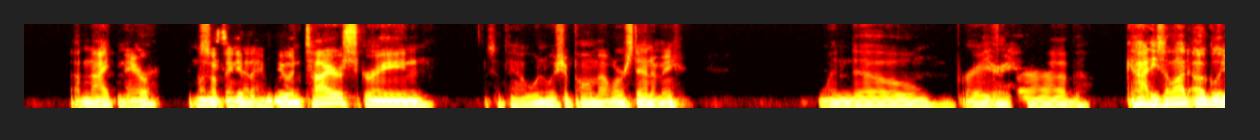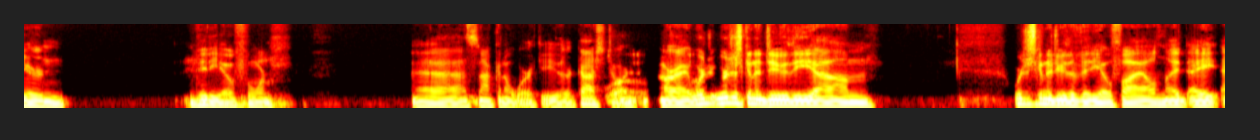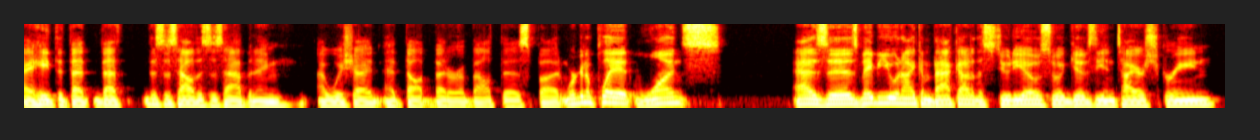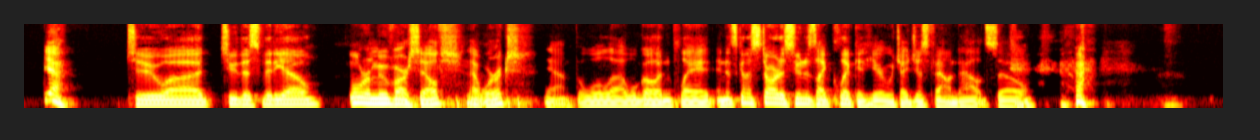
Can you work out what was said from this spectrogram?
a nightmare. something that I do entire screen. Something I wouldn't wish upon my worst enemy. Window, Brave. God, he's a lot uglier in video form. Uh, it's not going to work either. Gosh darn it. All right, we're we're just going to do the um we're just going to do the video file. I, I, I hate that that that this is how this is happening. I wish I had thought better about this, but we're going to play it once as is. Maybe you and I can back out of the studio so it gives the entire screen. Yeah. To uh to this video. We'll remove ourselves. That works. Yeah, but we'll uh, we'll go ahead and play it, and it's going to start as soon as I click it here, which I just found out. So,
